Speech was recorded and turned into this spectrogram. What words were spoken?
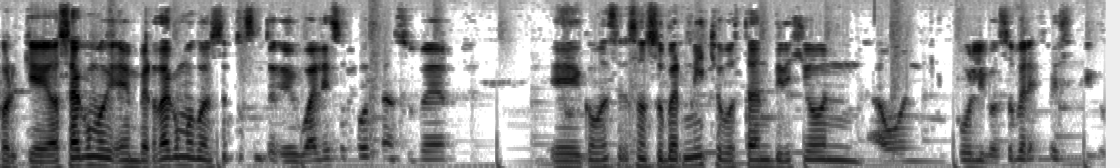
Porque, o sea, como en verdad como concepto siento que igual esos juegos están súper, eh, ¿cómo se- son súper nichos, pues están dirigidos a un- público súper específico.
